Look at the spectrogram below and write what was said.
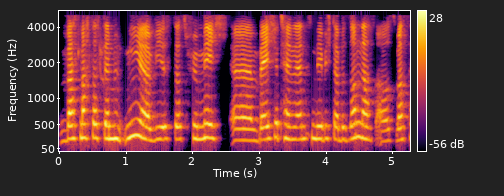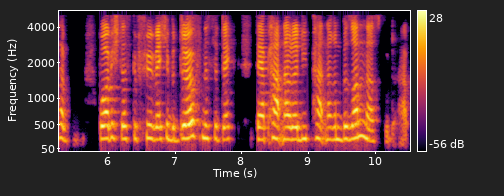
was macht das denn mit mir? Wie ist das für mich? Äh, welche Tendenzen lebe ich da besonders aus? Was hab, wo habe ich das Gefühl, welche Bedürfnisse deckt der Partner oder die Partnerin besonders gut ab?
